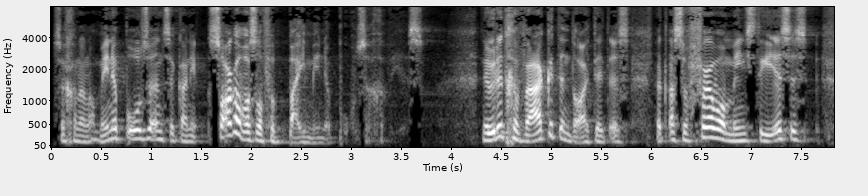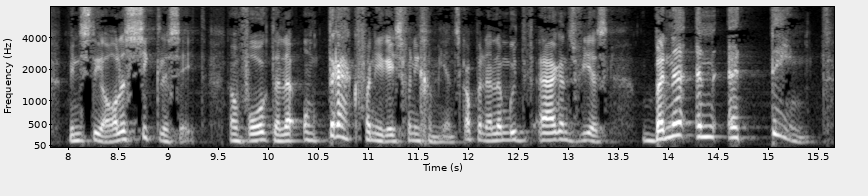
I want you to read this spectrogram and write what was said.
Sy gaan na menopouse in, sy kan nie. Sara was al verby menopouse gewees. Nou hoe dit gewerk het in daai tyd is dat as 'n vrou 'n menstrueuse menstruale siklus het, dan word hulle onttrek van die res van die gemeenskap en hulle moet ergens wees binne in 'n tent,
